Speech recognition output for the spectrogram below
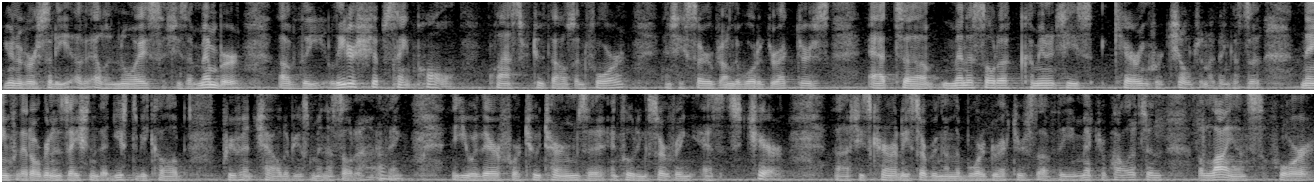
University of Illinois. She's a member of the Leadership St. Paul class of 2004, and she served on the board of directors at uh, Minnesota Communities Caring for Children. I think that's a name for that organization that used to be called Prevent Child Abuse Minnesota, I think. You were there for two terms, uh, including serving as its chair. Uh, she's currently serving on the board of directors of the Metropolitan Alliance for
